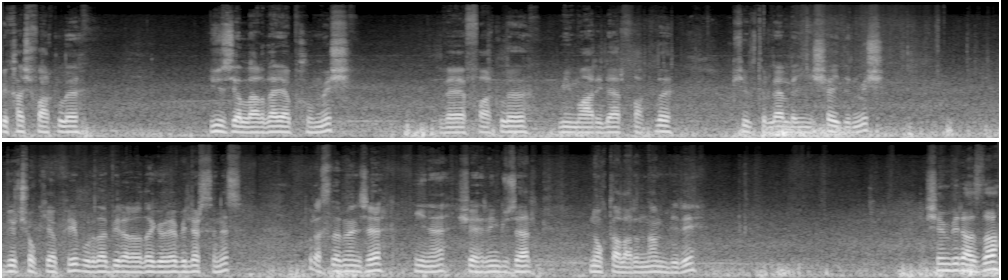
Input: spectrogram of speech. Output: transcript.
birkaç farklı yüzyıllarda yapılmış ve farklı mimariler, farklı kültürlerle inşa edilmiş birçok yapıyı burada bir arada görebilirsiniz. Burası da bence yine şehrin güzel noktalarından biri. Şimdi biraz da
